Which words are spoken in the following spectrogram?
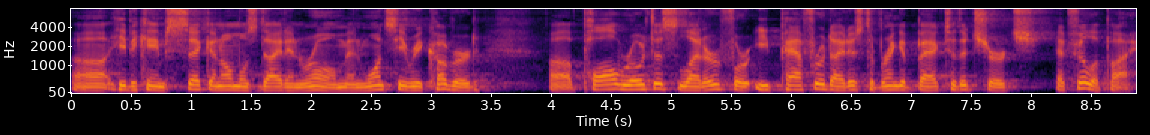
Uh, he became sick and almost died in Rome. And once he recovered, uh, Paul wrote this letter for Epaphroditus to bring it back to the church at Philippi.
